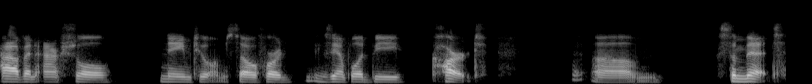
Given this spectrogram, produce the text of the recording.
have an actual name to them. So for example, it'd be cart, um, submit,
